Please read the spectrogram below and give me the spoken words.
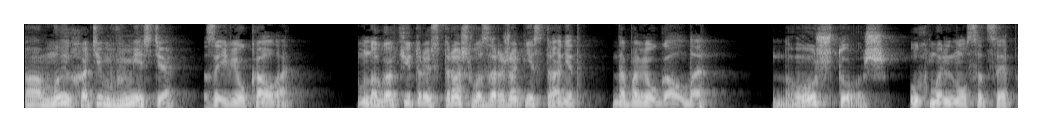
«А мы хотим вместе», – заявил Калла. «Многохитрый страж возражать не станет», – добавил Галда. «Ну что ж», – ухмыльнулся Цеп.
